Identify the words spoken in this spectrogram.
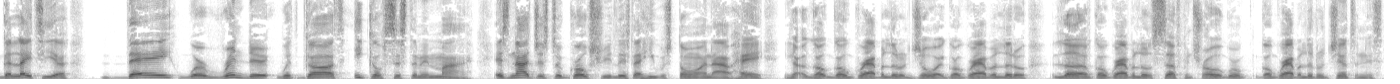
Galatia, they were rendered with God's ecosystem in mind. It's not just a grocery list that he was throwing out. Hey, go go grab a little joy, go grab a little love, go grab a little self control, go, go grab a little gentleness.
